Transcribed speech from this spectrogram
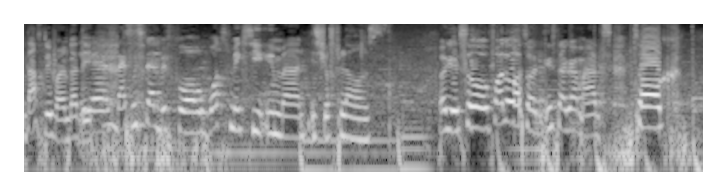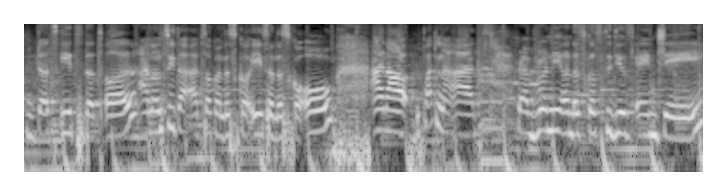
that's different. That day. Yes, like we said before, what makes you human is your flaws. Okay, so follow us on Instagram at talk Dot it dot all. and on Twitter at talk underscore eight underscore all and our partner at Rabroni underscore studios NJ.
